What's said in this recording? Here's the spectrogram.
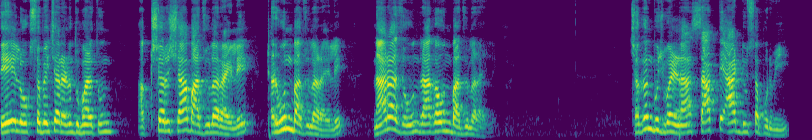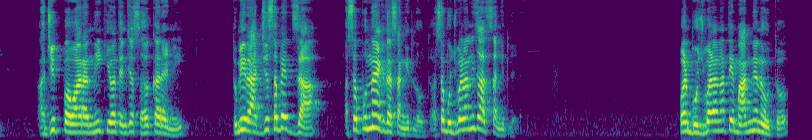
ते लोकसभेच्या रणधुमाळ्यातून अक्षरशः बाजूला राहिले ठरवून बाजूला राहिले नाराज होऊन रागावून बाजूला राहिले. छगन भुजबळना सात ते आठ दिवसापूर्वी अजित पवारांनी किंवा त्यांच्या सहकाऱ्यांनी तुम्ही राज्यसभेत जा असं पुन्हा एकदा सांगितलं होतं. असं भुजबळांनीच आज सांगितलेलं आहे. पण भुजबळांना ते मान्य नव्हतं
